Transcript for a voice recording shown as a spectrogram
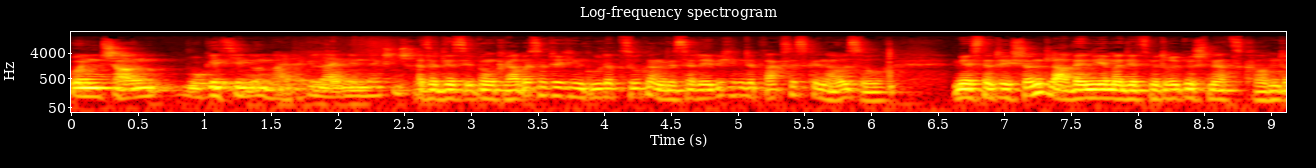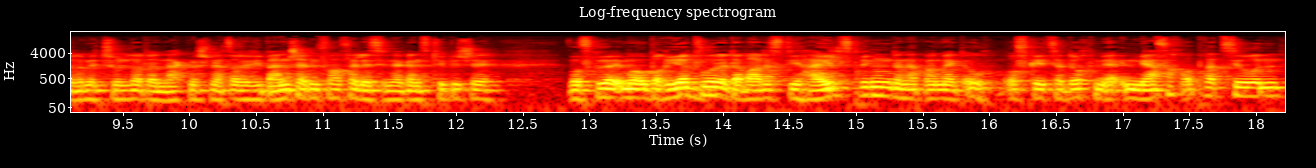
und schauen, wo geht es hin und weitergeleiten in den nächsten Schritt. Also das über den Körper ist natürlich ein guter Zugang, das erlebe ich in der Praxis genauso. Mir ist natürlich schon klar, wenn jemand jetzt mit Rückenschmerz kommt oder mit Schulter- oder Nackenschmerz oder die Bandscheibenvorfälle sind ja ganz typische, wo früher immer operiert wurde, da war das die Heilsbringung, dann hat man gemerkt, oh, oft geht es ja doch mehr in Mehrfachoperationen,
